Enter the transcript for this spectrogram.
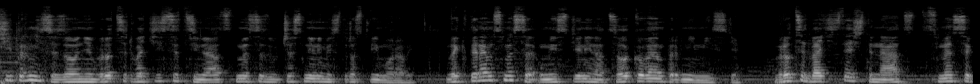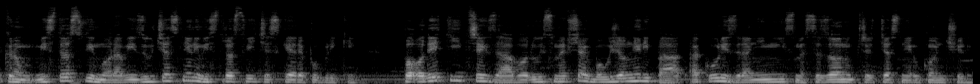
naší první sezóně v roce 2013 jsme se zúčastnili mistrovství Moravy, ve kterém jsme se umístili na celkovém prvním místě. V roce 2014 jsme se krom mistrovství Moravy zúčastnili mistrovství České republiky. Po odjetí třech závodů jsme však bohužel měli pád a kvůli zranění jsme sezónu předčasně ukončili.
